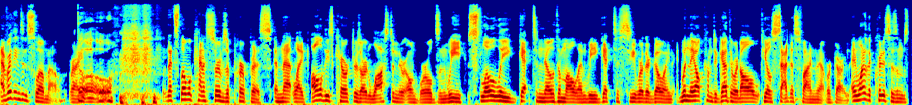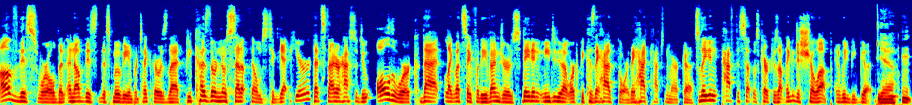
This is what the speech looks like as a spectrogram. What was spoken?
Everything's in slow mo, right? Oh, That slow mo kind of serves a purpose, and that like all of these characters are lost in their own worlds, and we slowly get to know them all, and we get to see where they're going. When they all come together, it all feels satisfying in that regard. And one of the criticisms of this world and, and of this this movie in particular was that because there are no setup films to get here, that Snyder has to do all the work that, like, let's say for the Avengers, they didn't need to do that work because they had Thor, they had Captain America, so they didn't have to set those characters up. They could just show up and we'd be good. Yeah. Mm.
